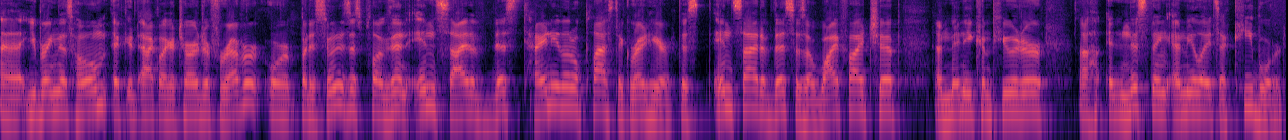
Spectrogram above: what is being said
Uh, you bring this home, it could act like a charger forever, or but as soon as this plugs in, inside of this tiny little plastic right here, this inside of this is a Wi-Fi chip, a mini computer, uh, and this thing emulates a keyboard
